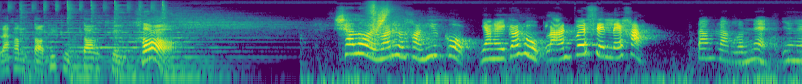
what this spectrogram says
และคำตอบที่ถูกต้องคือข้อเฉลยมาเถอะค่ะพี่กบ ยังไงก็ถูกล้านเปอร์เซ็นต์เลยค่ะ ตามหลักแล้วเนี่ย ยังไง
